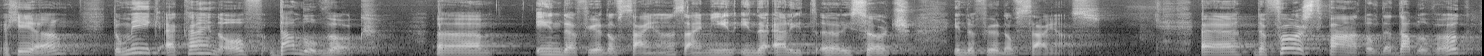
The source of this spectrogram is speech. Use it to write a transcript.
here, to make a kind of double work uh, in the field of science, I mean in the elite uh, research in the field of science. Uh, the first part of the double work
